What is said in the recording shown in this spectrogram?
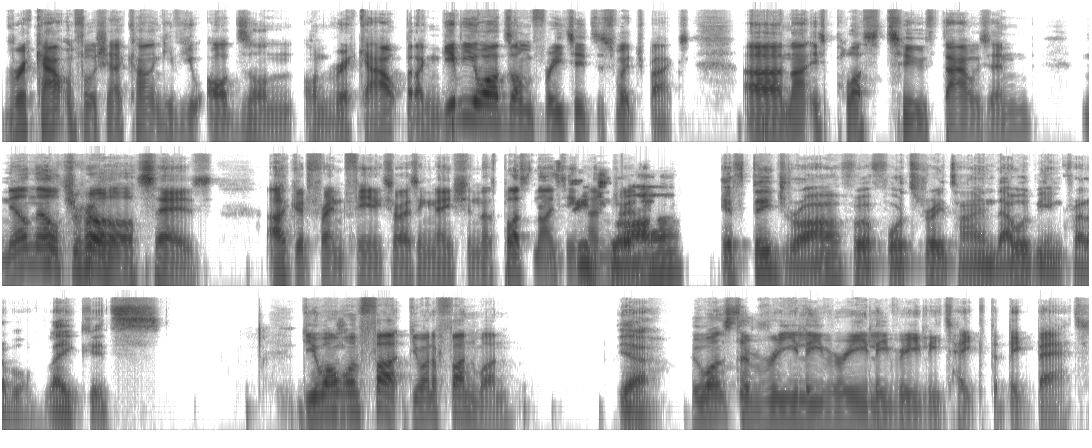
Rick out. Unfortunately, I can't give you odds on on Rick out, but I can give you odds on three two to switchbacks. Uh, and that is plus two thousand. Nil nil draw says our good friend Phoenix Rising Nation. That's plus nineteen hundred. if they draw for a fourth straight time, that would be incredible. Like it's Do you want one fun? Do you want a fun one? yeah. Who wants to really, really, really take the big bet?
